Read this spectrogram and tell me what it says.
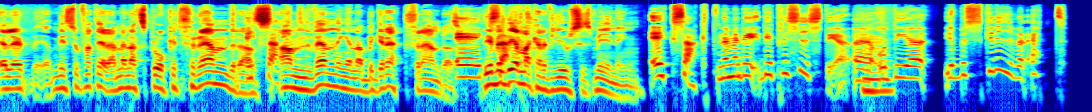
eller missuppfattar jag men att språket förändras, Exakt. användningen av begrepp förändras. Exakt. Det är väl det man kallar för use is meaning? Exakt, nej men det, det är precis det. Eh, mm. Och det, jag beskriver ett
